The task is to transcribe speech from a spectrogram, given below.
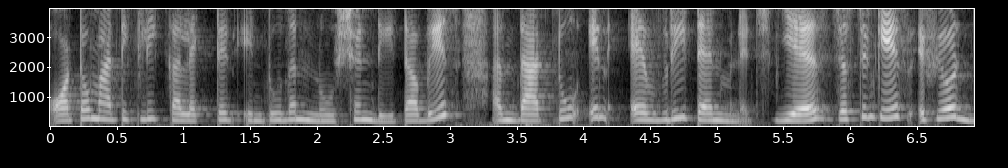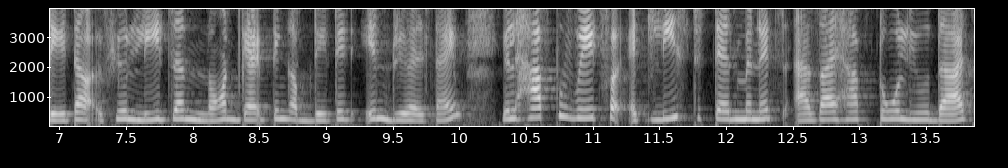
automatically collected into the notion database and that too in every 10 minutes. Yes just in case if your data if your leads are not getting updated in real time you'll have to wait for at least 10 minutes as i have told you that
